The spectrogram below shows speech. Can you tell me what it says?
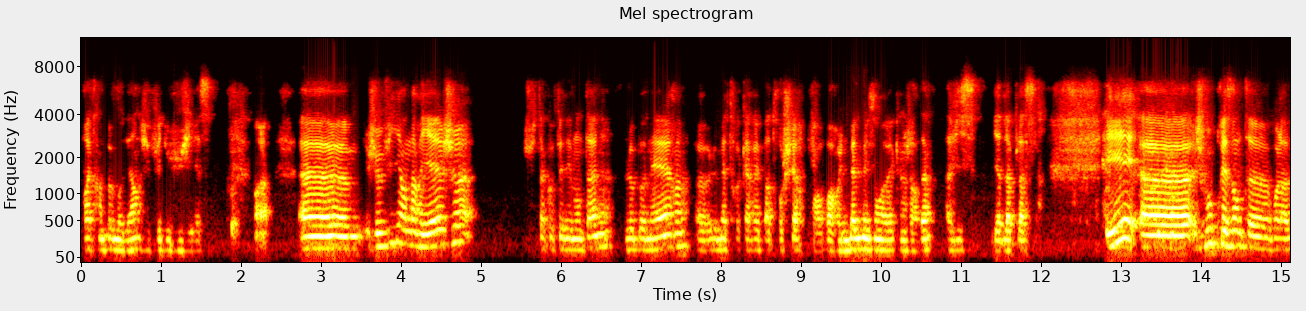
pour être un peu moderne, j'ai fait du Vue.js. Voilà. Euh, je vis en Ariège, juste à côté des montagnes, le bon air, euh, le mètre carré pas trop cher pour avoir une belle maison avec un jardin à vis. Il y a de la place. Et euh, je vous présente euh, voilà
